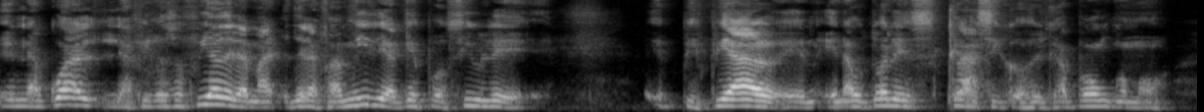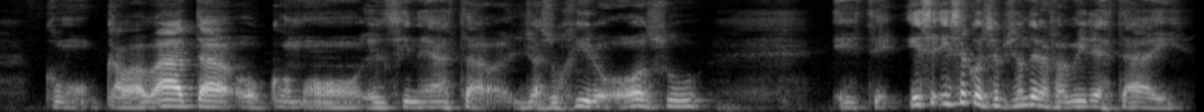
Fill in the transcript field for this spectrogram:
en la cual la filosofía de la, familia que es posible eh, pispear en, autores clásicos del Japón como, como Kawabata o como el cineasta Yasuhiro Ozu, este, esa concepción de la familia está ahí.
